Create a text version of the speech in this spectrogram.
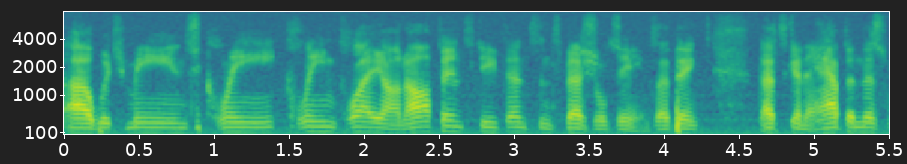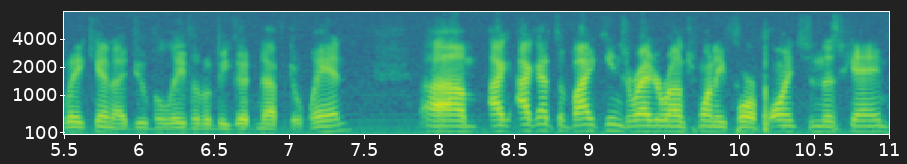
uh, which means clean clean play on offense, defense, and special teams. I think that's going to happen this weekend. I do believe it'll be good enough to win. Um, I, I, got the Vikings right around 24 points in this game.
